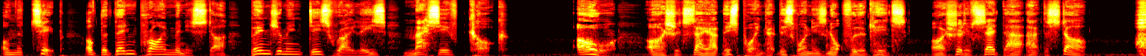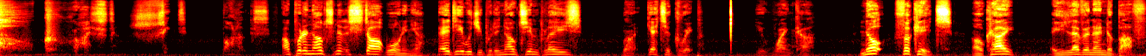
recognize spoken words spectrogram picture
on the tip of the then Prime Minister Benjamin Disraeli's massive cock. Oh, I should say at this point that this one is not for the kids. I should have said that at the start. Oh, Christ. Shit. Bollocks. I'll put a note in at the start warning you. Eddie, would you put a note in, please? Right, get a grip. You wanker. Not for kids, okay? 11 and above.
